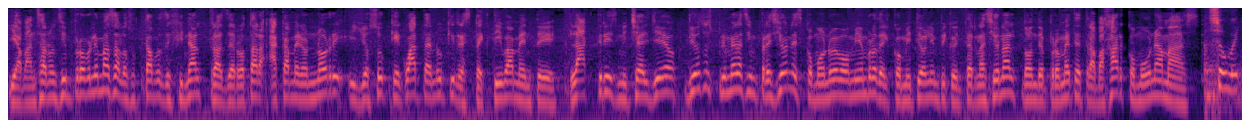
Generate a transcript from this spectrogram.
y avanzaron sin problemas a los octavos de final tras derrotar a Cameron Norrie y Yosuke Watanuki respectivamente. La actriz Michelle Yeoh dio sus primeras impresiones como nuevo miembro del Comité Olímpico Internacional, donde promete trabajar como una más. So it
